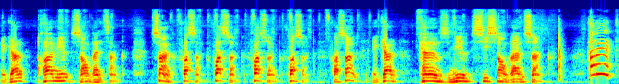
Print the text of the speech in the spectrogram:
égale 3125. 5 fois 5 fois 5 fois 5 fois 5 fois 5 égale 15 625. Arrête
